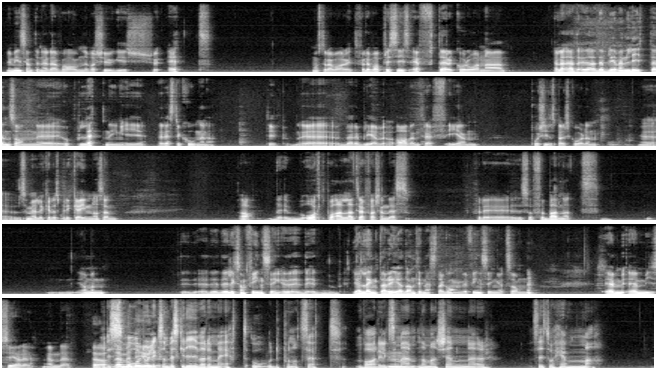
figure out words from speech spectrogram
Nu minns jag inte när det var, om det var 2021. Måste det ha varit, för det var precis efter corona. Eller att- det blev en liten sån eh, upplättning i restriktionerna. Typ, eh, där det blev av en träff igen på Kilsbergsgården. Eh, som jag lyckades pricka in och sen ja, åkt på alla träffar sedan dess. För det är så förbannat... Ja men... Det, det, det liksom finns inget... Jag längtar redan till nästa gång. Det finns inget som är, är mysigare än det. Ja, är det svårt det är ju- att liksom beskriva det med ett ord på något sätt? Vad det liksom är när man känner sig så hemma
